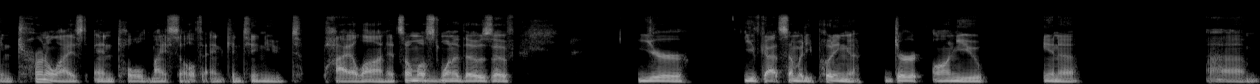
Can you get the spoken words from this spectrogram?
internalized and told myself and continued to pile on. It's almost Mm. one of those of you're you've got somebody putting a dirt on you in a um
